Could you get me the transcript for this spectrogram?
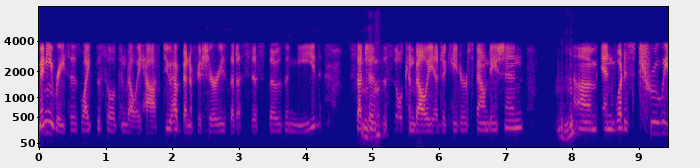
many races, like the Silicon Valley Half, do have beneficiaries that assist those in need, such mm-hmm. as the Silicon Valley Educators Foundation. Mm-hmm. Um, and what is truly,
